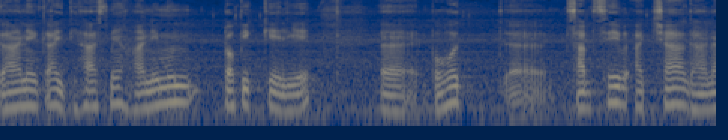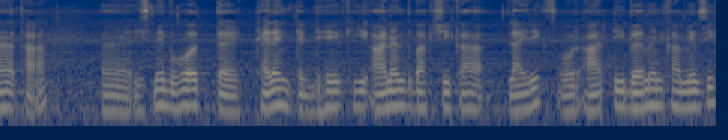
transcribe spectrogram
गाने का इतिहास में हनीमून टॉपिक के लिए बहुत सबसे अच्छा गाना था। इसमें बहुत टैलेंटेड है कि आनंद बख्शी का लाइरिक्स और आर टी बर्मन का म्यूज़िक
